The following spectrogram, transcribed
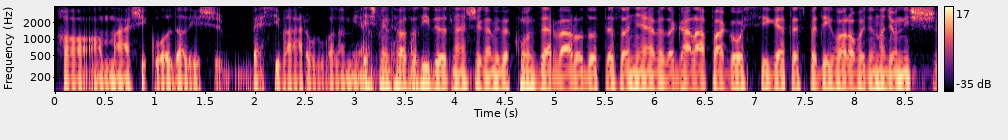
ha a másik oldal is beszivárog valamilyen. És mintha az az időtlenség, amiben konzerválódott ez a nyelv, ez a Galápagos sziget, ez pedig valahogy nagyon is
